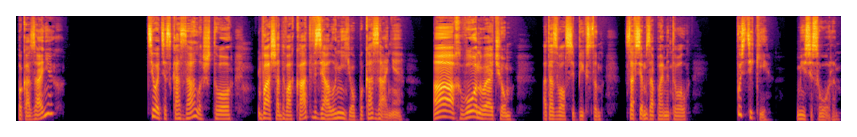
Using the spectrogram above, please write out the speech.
«В показаниях?» Тетя сказала, что ваш адвокат взял у нее показания. «Ах, вон вы о чем!» — отозвался Пикстон. Совсем запамятовал. «Пустяки, миссис Уоррен.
